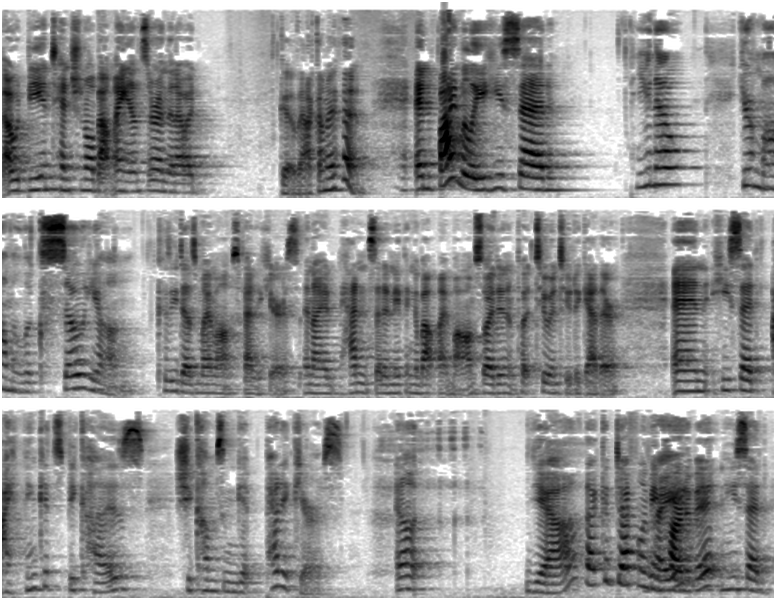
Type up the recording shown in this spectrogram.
I would be intentional about my answer and then I would go back on my phone. And finally, he said, You know, your mama looks so young. Because he does my mom's pedicures. And I hadn't said anything about my mom, so I didn't put two and two together. And he said, I think it's because she comes and get pedicures. And I was like, yeah, that could definitely be Right. part of it. And he said,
